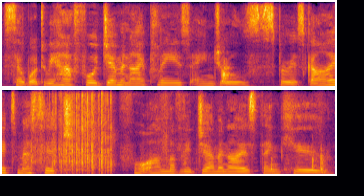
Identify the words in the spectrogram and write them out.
So, what do we have for Gemini, please? Angels, spirits, guides, message for our lovely Geminis. Thank you.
